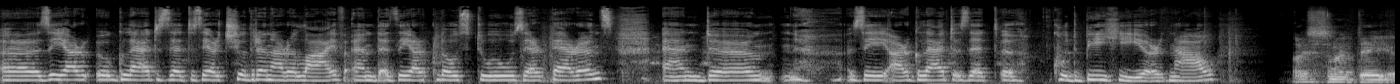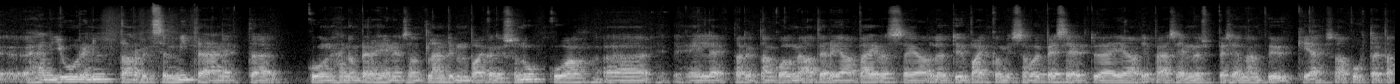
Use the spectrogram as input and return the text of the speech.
Uh, they are uh, glad that their children are alive and that they are close to their parents and um, they are glad that uh, could be here now. Alissa sanoi, että ei hän juuri nyt tarvitse mitään, että kun hän on perheinen saanut lämpimän paikan, jossa nukkua. Heille tarjotaan kolme ateriaa päivässä ja löytyy paikka, missä voi peseytyä ja, ja pääsee myös pesemään pyykkiä, saa puhtaita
